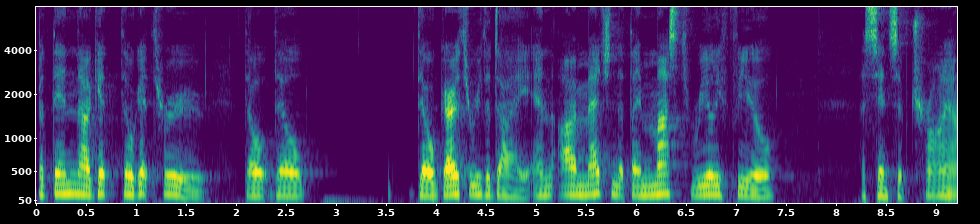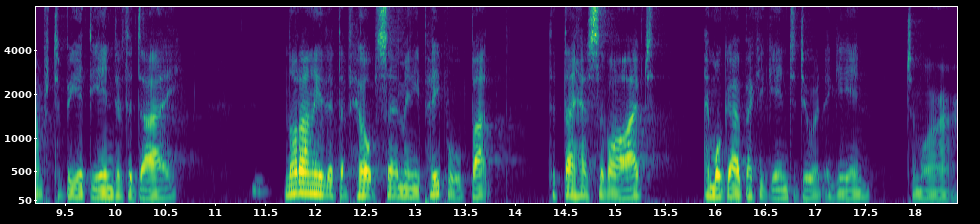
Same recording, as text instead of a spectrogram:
but then they'll get they'll get through they'll they'll they'll go through the day. And i imagine that they must really feel a sense of triumph to be at the end of the day. Not only that they've helped so many people but that they have survived and will go back again to do it again tomorrow.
